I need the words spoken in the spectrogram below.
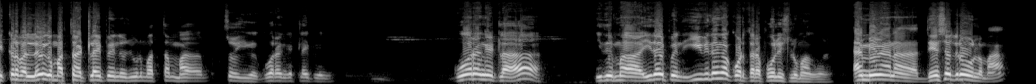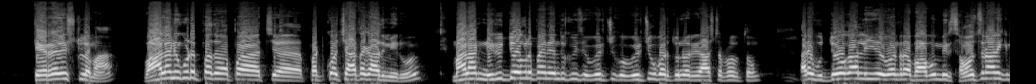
చిక్కడ వల్ల ఇక మొత్తం ఎట్లయిపోయిందో చూడు మొత్తం మా- సో ఇక ఘోరంగా ఎట్లయిపోయింది. ఘోరంగా ఇట్లా ఇది మా ఇదైపోయింది. ఈ విధంగా కొడతారా పోలీసులు మాకు అండ్ మేమేమైనా దేశద్రోహులమా? టెర్రరిస్టులమా? వాళ్ళని కూడా పట్టుకో చేత కాదు మీరు. మాలాంటి నిరుద్యోగుల పైన ఎందుకు విరుచు విరుచుకు విరుచుకుపడుతున్నారు రాష్ట్ర ప్రభుత్వం? అరే ఉద్యోగాలు ఇవ్వండిరా బాబు మీరు సంవత్సరానికి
